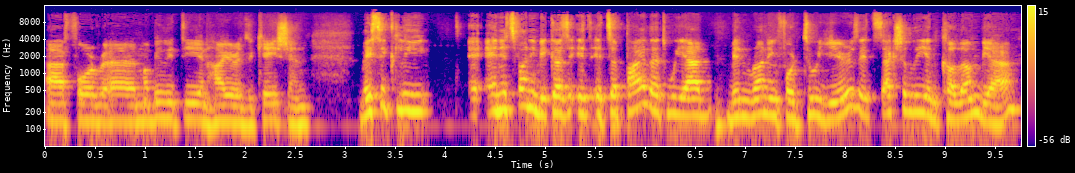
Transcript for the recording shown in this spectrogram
uh, for uh, mobility and higher education. Basically and it's funny because it, it's a pilot we had been running for two years. It's actually in Colombia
